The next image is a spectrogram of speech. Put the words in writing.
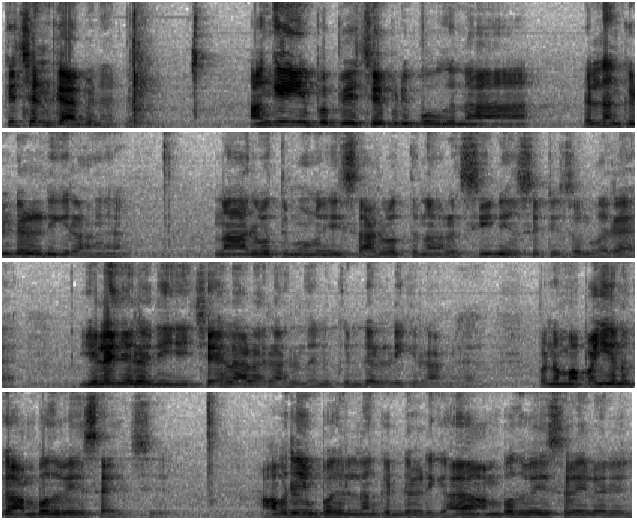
Kitchen cabinet. அங்கேயும் இப்போ பேச்சு எப்படி போகுதுன்னா எல்லாம் கிண்டல் அடிக்கிறாங்க. நான் அறுபத்தி மூணு வயசு அறுபத்தி நாலு சீனியர் சிட்டிசன் வர இளைஞரணி செயலாளராக இருந்தேன்னு கிண்டல் அடிக்கிறாங்க. இப்போ நம்ம பையனுக்கு ஐம்பது வயசு ஆயிடுச்சு அவரையும் இப்போ எல்லாம் கிண்டல் அடிக்க ஐம்பது வயசில் இளைஞர்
